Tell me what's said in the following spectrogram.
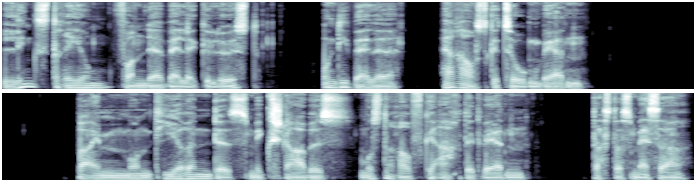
Linksdrehung von der Welle gelöst und die Welle herausgezogen werden. Beim Montieren des Mixstabes muss darauf geachtet werden, dass das Messer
